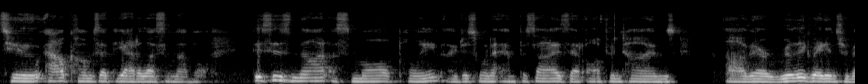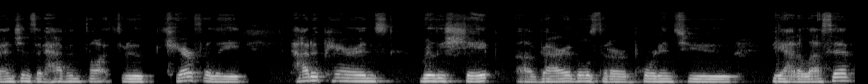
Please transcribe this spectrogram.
to outcomes at the adolescent level. This is not a small point. I just want to emphasize that oftentimes uh, there are really great interventions that haven't thought through carefully how do parents really shape uh, variables that are important to the adolescent.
